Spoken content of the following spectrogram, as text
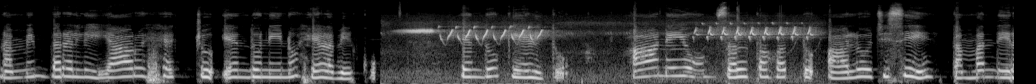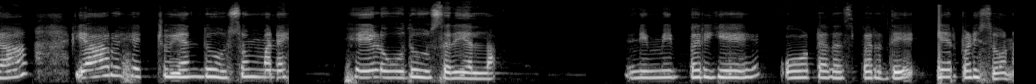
ನಮ್ಮಿಬ್ಬರಲ್ಲಿ ಯಾರು ಹೆಚ್ಚು ಎಂದು ನೀನು ಹೇಳಬೇಕು ಎಂದು ಕೇಳಿತು. ಆನೆಯು ಸ್ವಲ್ಪ ಹೊತ್ತು ಆಲೋಚಿಸಿ, ತಮ್ಮಂದಿರ, ಯಾರು ಹೆಚ್ಚು ಎಂದು ಸುಮ್ಮನೆ ಹೇಳುವುದು ಸರಿಯಲ್ಲ. ನಿಮ್ಮಿಬ್ಬರಿಗೆ ಓಟದ ಸ್ಪರ್ಧೆ ಏರ್ಪಡಿಸೋಣ.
